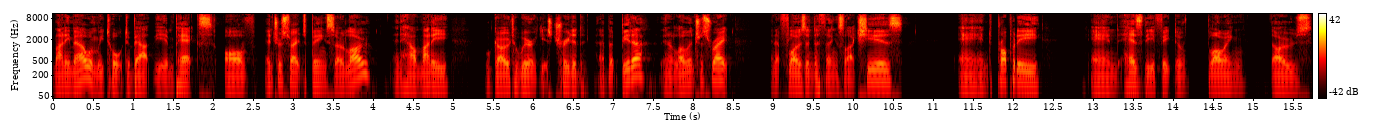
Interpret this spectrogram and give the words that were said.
money mail when we talked about the impacts of interest rates being so low and how money will go to where it gets treated a bit better than a low interest rate and it flows into things like shares and property and has the effect of blowing those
